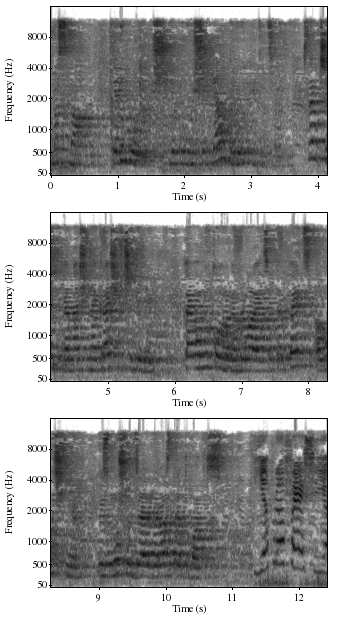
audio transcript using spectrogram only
наснаги та любові, яку ви щодня даруєте дітям. Все вчителя, наші найкращі вчителі. Хай вам ніколи не вривається терпець, а учні не змушують зайвий раз дратуватись. Є професія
